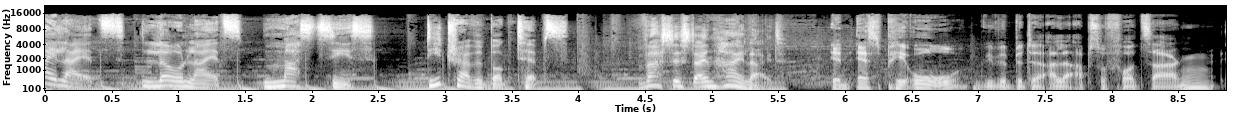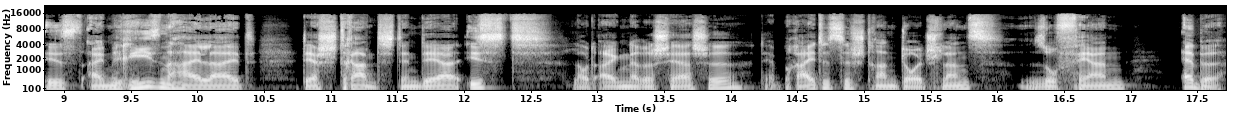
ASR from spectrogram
Highlights, Lowlights, Must-Sees. Die Travelbook-Tipps. Was ist ein Highlight? In SPO, wie wir bitte alle ab sofort sagen, ist ein Riesenhighlight der Strand, denn der ist, laut eigener Recherche, der breiteste Strand Deutschlands, sofern Ebbe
